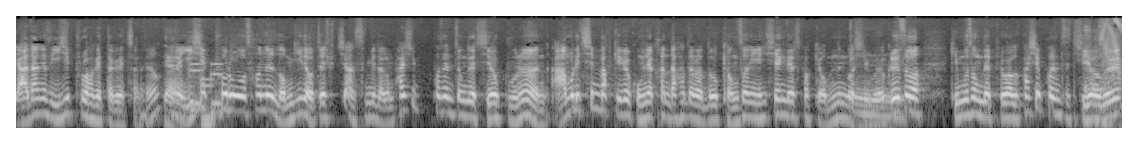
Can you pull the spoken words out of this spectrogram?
야당에서 20% 하겠다 그랬잖아요. 네. 그러니까 20% 선을 넘기기 어차피 쉽지 않습니다. 그럼 80% 정도의 지역구는 아무리 친박계를 공략한다 하더라도 경선이 시행될 수밖에 없는 것이고요. 그래서 김무성 대표가 그 80% 지역을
